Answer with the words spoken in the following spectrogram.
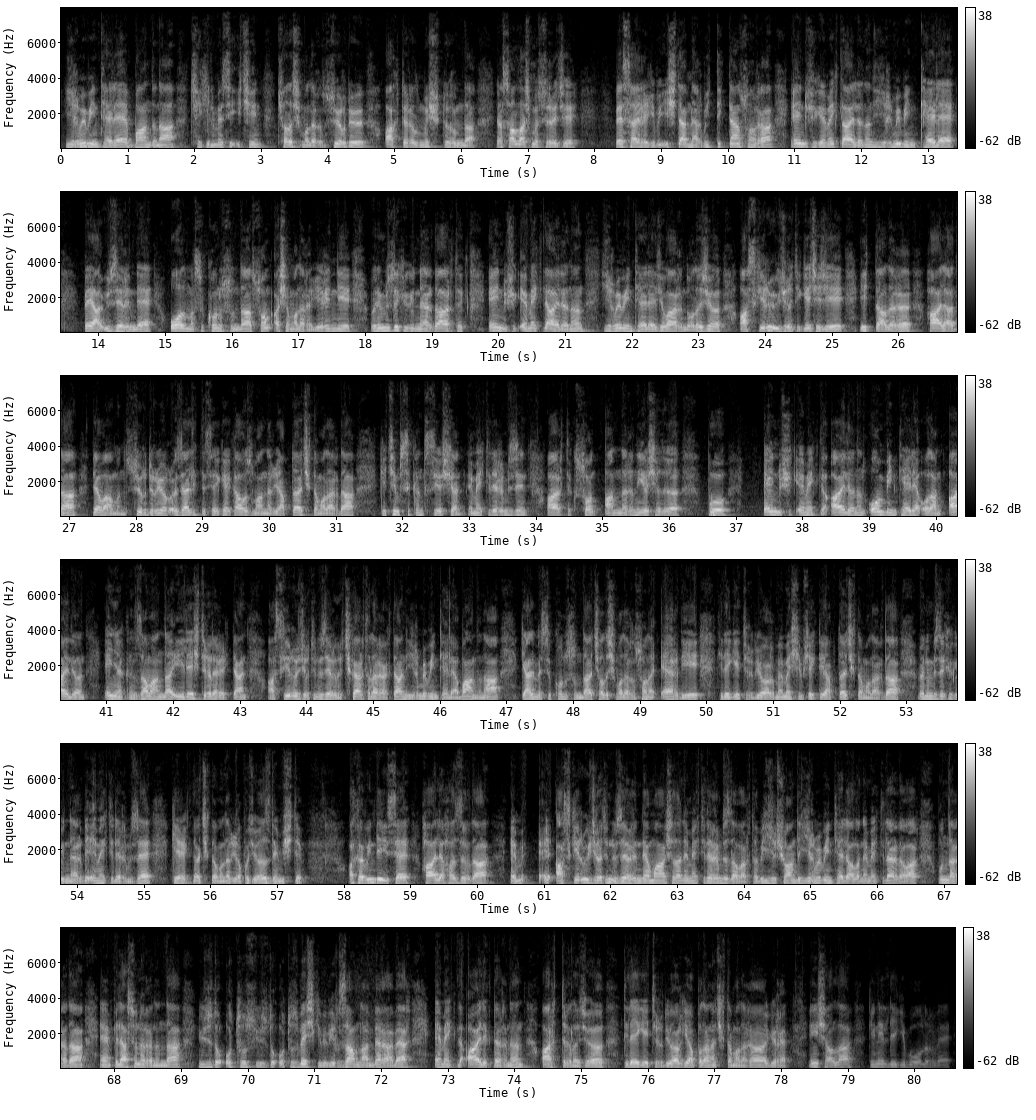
20.000 TL bandına çekilmesi için çalışmaların sürdüğü aktarılmış durumda. Yasallaşma süreci vesaire gibi işlemler bittikten sonra en düşük emekli aylığının 20.000 TL veya üzerinde olması konusunda son aşamalara gelindi. Önümüzdeki günlerde artık en düşük emekli aylığının 20.000 TL civarında olacağı, askeri ücreti geçeceği iddiaları hala da devamını sürdürüyor. Özellikle SGK uzmanları yaptığı açıklamalarda geçim sıkıntısı yaşayan emeklilerimizin artık son anlarını yaşadığı bu en düşük emekli aylığının 10.000 TL olan aylığın en yakın zamanda iyileştirilerekten asgari ücretin üzerine çıkartılaraktan 20.000 TL bandına gelmesi konusunda çalışmaların sona erdiği dile getiriliyor. Mehmet Şimşek de yaptığı açıklamalarda önümüzdeki günlerde emeklilerimize gerekli açıklamalar yapacağız demişti. Akabinde ise hali hazırda em, e, askeri ücretin üzerinde maaş alan emeklilerimiz de var. Tabii şu anda 20 bin TL alan emekliler de var. Bunlara da enflasyon oranında %30, %35 gibi bir zamla beraber emekli aylıklarının arttırılacağı dile getiriliyor yapılan açıklamalara göre. İnşallah denildiği gibi olur ve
